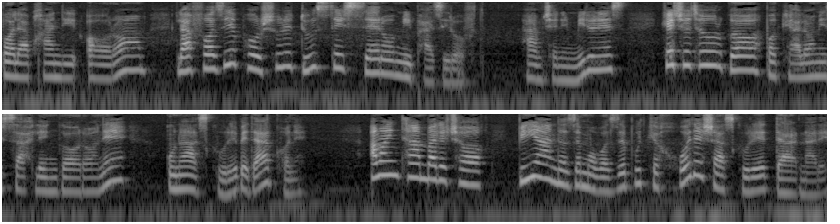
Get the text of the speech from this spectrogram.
با لبخندی آرام لفاظی پرشور دوستش سه رو میپذیرفت. همچنین می‌دونست که چطور گاه با کلامی سهلنگارانه اونا از کوره به در کنه. اما این تنبل چاق بی اندازه مواظب بود که خودش از کوره در نره.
